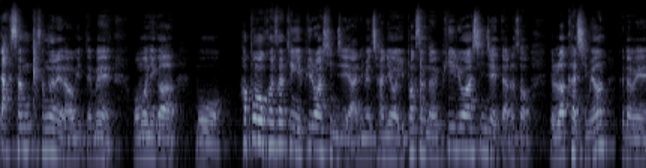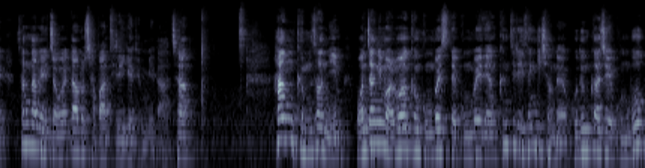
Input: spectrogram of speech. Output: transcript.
딱 상, 상단에 나오기 때문에 어머니가 뭐 학부모 컨설팅이 필요하신지 아니면 자녀 입학 상담이 필요하신지에 따라서 연락하시면 그 다음에 상담 일정을 따로 잡아드리게 됩니다. 자, 한금선님 원장님 얼마만큼 공부했을 때 공부에 대한 큰 틀이 생기셨나요? 고등까지의 공부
